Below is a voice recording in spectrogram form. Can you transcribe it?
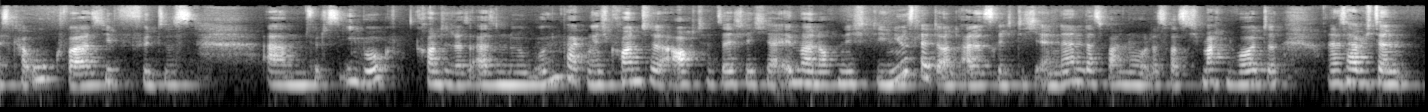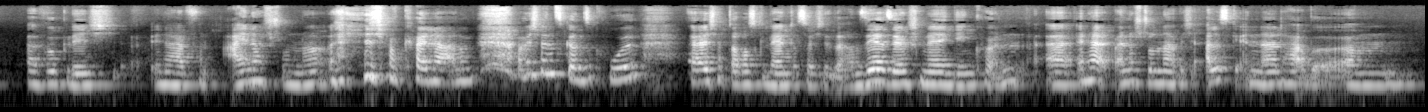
SKU quasi für das ähm, für das E-Book, konnte das also nirgendwo hinpacken. Ich konnte auch tatsächlich ja immer noch nicht die Newsletter und alles richtig ändern. Das war nur das, was ich machen wollte. Und das habe ich dann äh, wirklich innerhalb von einer Stunde, ich habe keine Ahnung, aber ich finde es ganz cool. Äh, ich habe daraus gelernt, dass solche Sachen sehr, sehr schnell gehen können. Äh, innerhalb einer Stunde habe ich alles geändert, habe ähm,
